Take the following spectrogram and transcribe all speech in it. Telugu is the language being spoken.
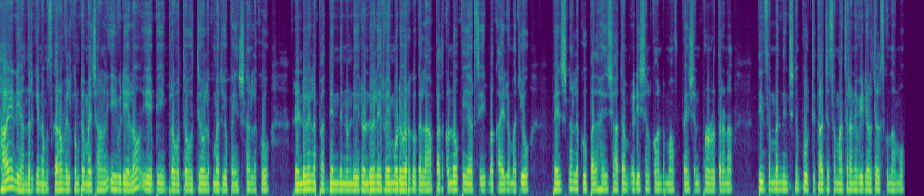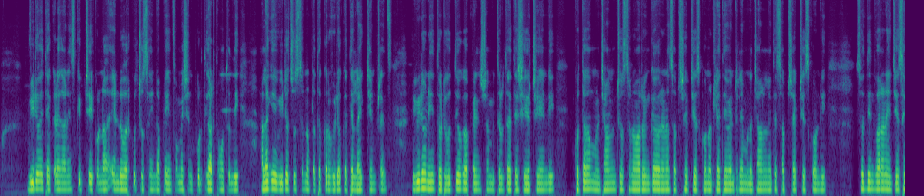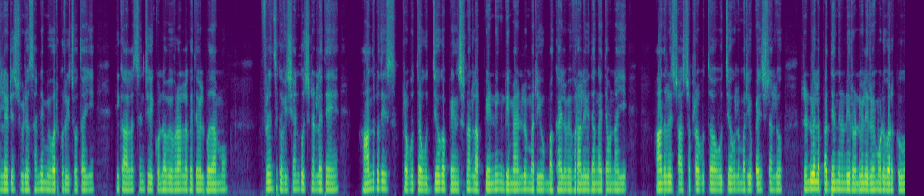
హాయ్ అండి అందరికీ నమస్కారం. Welcome to my channel. ఈ వీడియోలో ఏపీ ప్రభుత్వ ఉద్యోగులకు మరియు పెన్షనర్లకు రెండు వేల పద్దెనిమిది నుండి రెండు వేల ఇరవై మూడు వరకు గల పదకొండవ పిఆర్సీ బకాయిలు మరియు పెన్షనర్లకు పదహైదు శాతం ఎడిషనల్ క్వాంటమ్ ఆఫ్ పెన్షన్ పునరుద్ధరణ దీనికి సంబంధించిన పూర్తి తాజా సమాచారాన్ని వీడియోలో తెలుసుకుందాము. వీడియో అయితే ఎక్కడ కానీ స్కిప్ చేయకుండా ఎండ్ వరకు చూసేయండి అప్పుడు ఇన్ఫర్మేషన్ పూర్తిగా అర్థమవుతుంది. అలాగే వీడియో చూస్తున్న ప్రతి ఒక్కరు వీడియోకి అయితే లైక్ చేయండి ఫ్రెండ్స్. ఈ వీడియోని తోటి ఉద్యోగ పెన్షన్ మిత్రులతో అయితే షేర్ చేయండి. కొత్తగా మన ఛానల్ చూస్తున్న వారు ఇంకా ఎవరైనా సబ్స్క్రైబ్ చేసుకున్నట్లయితే వెంటనే మన ఛానల్ అయితే సబ్స్క్రైబ్ చేసుకోండి. సో దీని ద్వారా నేను చేసే లేటెస్ట్ వీడియోస్ అన్నీ మీ వరకు రీచ్ అవుతాయి. ఇక ఆలస్యం చేయకుండా వివరాల్లోకి అయితే వెళ్ళిపోదాము. ఫ్రెండ్స్ ఇక విషయానికి వచ్చినట్లయితే ఆంధ్రప్రదేశ్ ప్రభుత్వ ఉద్యోగ పెన్షనర్ల పెండింగ్ డిమాండ్లు మరియు బకాయిల వివరాలు ఈ విధంగా అయితే ఉన్నాయి. ఆంధ్రప్రదేశ్ రాష్ట్ర ప్రభుత్వ ఉద్యోగులు మరియు పెన్షనర్లు రెండు వేల పద్దెనిమిది నుండి రెండు వేల ఇరవై మూడు వరకు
